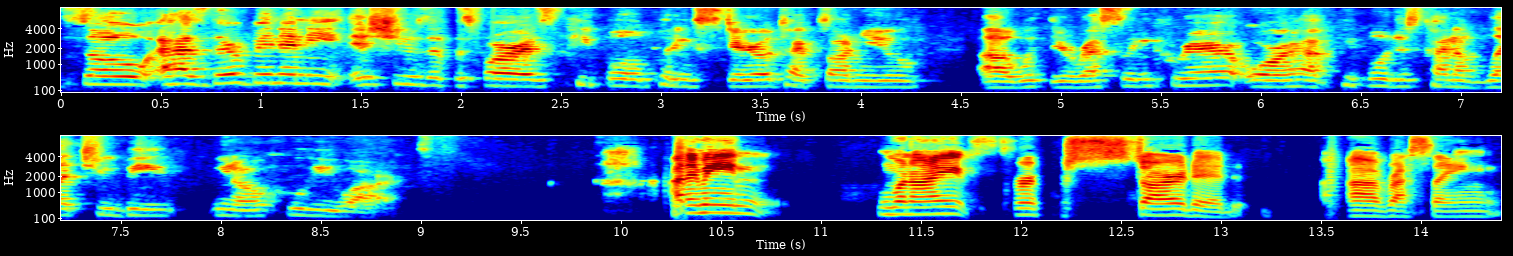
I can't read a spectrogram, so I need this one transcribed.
So has there been any issues as far as people putting stereotypes on you uh, with your wrestling career, or have people just kind of let you be, you know, who you are? I mean, when I first started uh, wrestling,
